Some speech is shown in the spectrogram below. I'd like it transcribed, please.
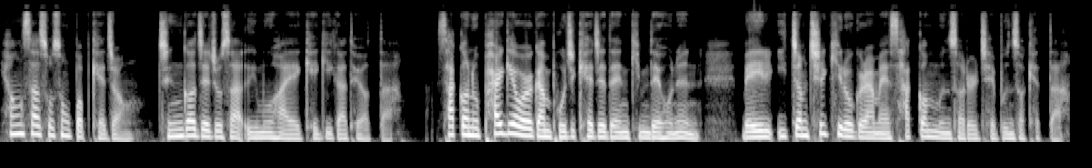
형사소송법 개정, 증거재조사 의무화의 계기가 되었다. 사건 후 8개월간 보직 해제된 김대호는 매일 2.7kg의 사건 문서를 재분석했다.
